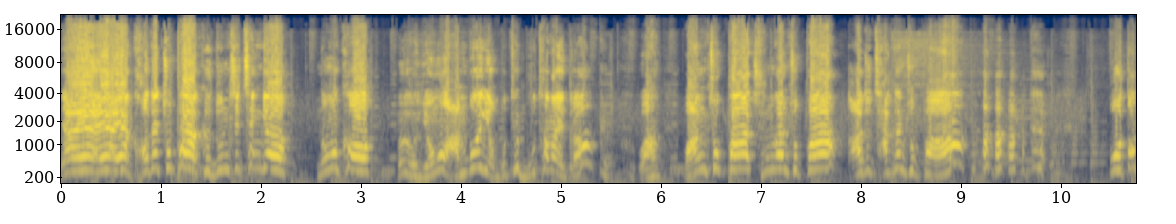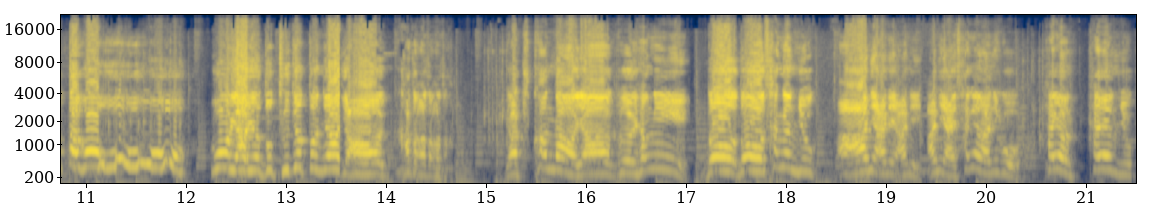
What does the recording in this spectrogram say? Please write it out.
야야야야 거대 초파. 그 눈치 챙겨. 너무 커. 어, 영어 안 보이게 어떻게 못하나 얘들아 왕 왕초파? 중간 초파? 아주 작은 초파? 오 떴다고? 오야 야 너 드디어 떴냐? 야 가자 가자 가자. 야 축하한다. 야 그 형이 너 너 상현 6 아 아니 아니 아니. 아니 아니 상현 아니고 하연 하연 6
